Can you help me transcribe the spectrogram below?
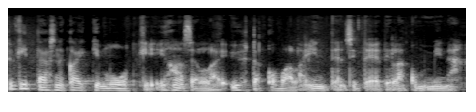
tykittääkö ne kaikki muutkin ihan sellainen yhtä kovalla intensiteetillä kuin minä?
